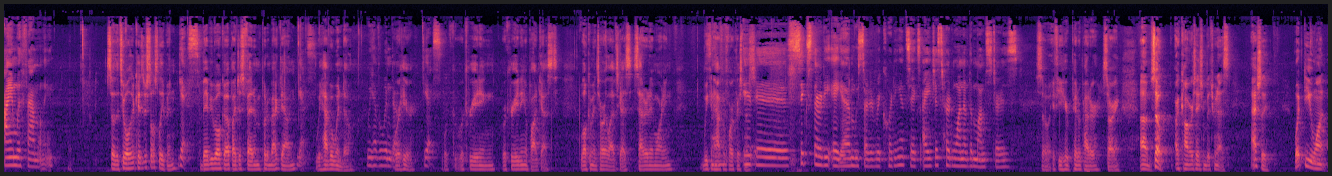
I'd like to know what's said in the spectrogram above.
I am with family. So the two older kids are still sleeping. Yes. The baby woke up. I just fed him, put him back down. Yes. We have a window. We have a window. We're here. Yes. We're, we're creating we're creating a podcast. Welcome into our lives, guys. Saturday morning week and a half before Christmas. It is 6:30 a.m. We started recording at 6. I just heard one of the monsters. So if you hear pitter patter, sorry. Um, so our conversation between us, Ashley, what do you want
